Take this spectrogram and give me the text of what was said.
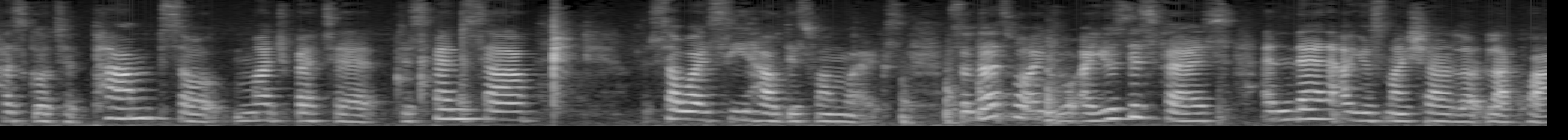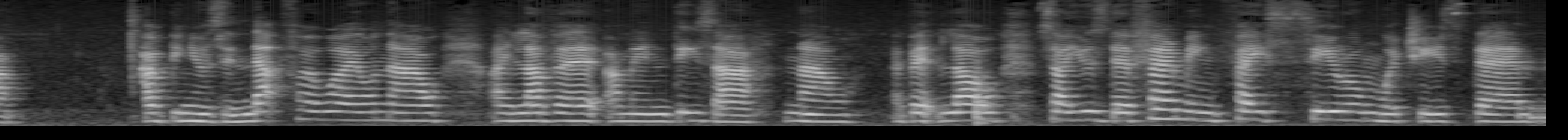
has got a pump so much better dispenser. So I see how this one works. So that's what I do. I use this first and then I use my Charlotte Lacroix I've been using that for a while now. I love it. I mean these are now a bit low. So I use the firming face serum which is the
